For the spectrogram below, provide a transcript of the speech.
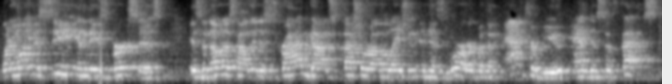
What I want you to see in these verses is to notice how they describe God's special revelation in His Word with an attribute and its effects.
